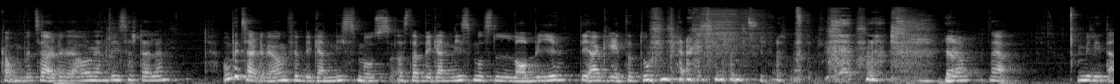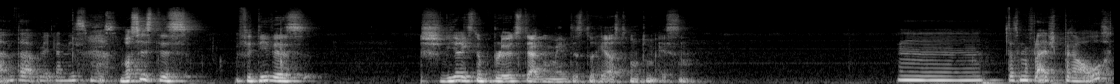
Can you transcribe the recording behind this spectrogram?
Keine unbezahlte Werbung an dieser Stelle. Unbezahlte Werbung für Veganismus aus der Veganismus-Lobby, die auch Greta Thunberg finanziert. Ja. ja, ja. Militanter Veganismus. Was ist das für dich das schwierigste und blödste Argument, das du hörst rund um Essen? Hm, dass man Fleisch braucht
